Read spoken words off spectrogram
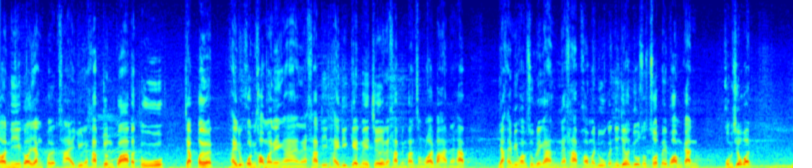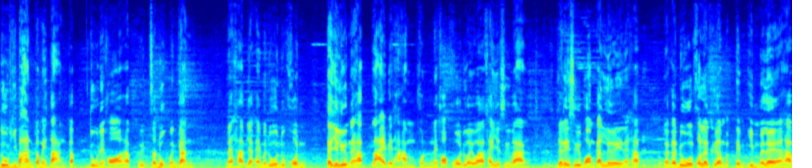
ตอนนี้ก็ยังเปิดขายอยู่นะครับ จนกว่าประตูจะเปิดให้ทุกคนเข้ามาในงานนะครับ ที่ไทยดิเก t เมเจอร์นะครับ 1,200 บาทนะครับ อยากให้มีความสุขด้วยกันนะครับ เข้ามาดูกันเยอะๆ ดูสดๆ ไปพร้อมกัน ผมเชื่อว่า ดูที่บ้านก็ไม่ต่างกับดูในฮอครับคือสนุกเหมือนกันนะครับ อยากให้มาดูทุกคนแต่อย่าลืมนะครับไลน์ไปถามคนในครอบครัวด้วยว่าใครจะซื้อบ้าง จะได้ซื้อพร้อมกันเลยนะครับ แล้วก็ดูคนละเครื่องแบบเต็มอิ่มไปเลยนะครับ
